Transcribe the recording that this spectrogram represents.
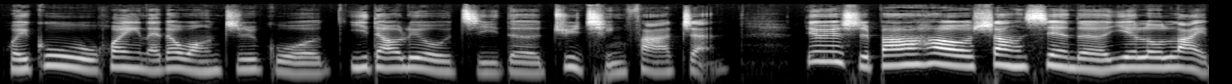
回顾，欢迎来到王之国一到六集的剧情发展。六月十八号上线的《Yellow Light》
